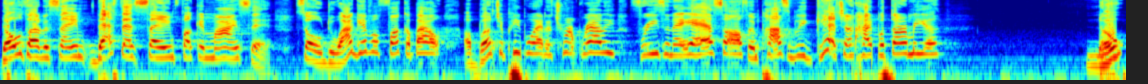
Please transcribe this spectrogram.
Those are the same. That's that same fucking mindset. So, do I give a fuck about a bunch of people at a Trump rally freezing their ass off and possibly catching hypothermia? Nope.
